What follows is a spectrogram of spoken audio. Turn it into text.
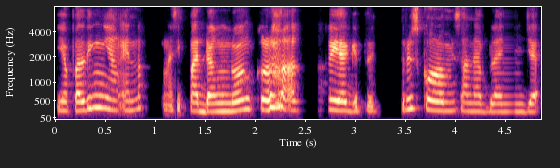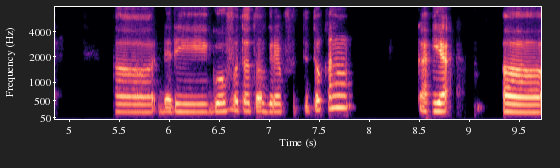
ya paling yang enak nasi padang doang kalau aku ya gitu. Terus kalau misalnya belanja eh, dari GoFood atau GrabFood itu kan kayak eh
